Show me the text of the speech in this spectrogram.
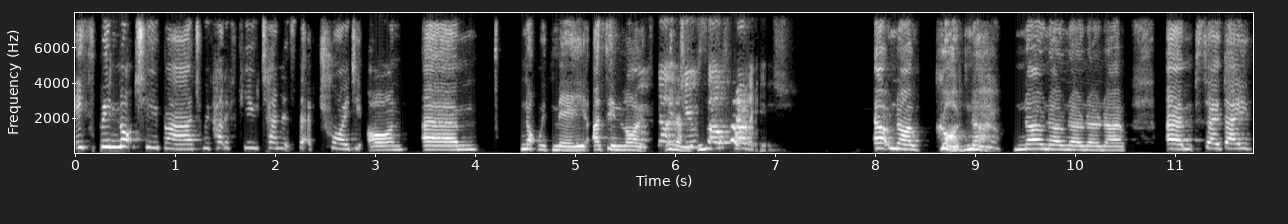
it's been not too bad. We've had a few tenants that have tried it on. Um, not with me, as in like you know. Do you self manage? Oh no, God, no, no, no, no, no, no. Um, so they've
